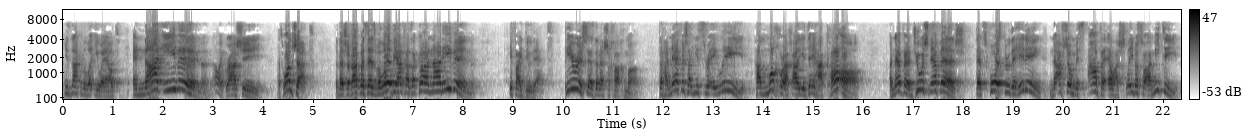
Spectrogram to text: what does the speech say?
He's not going to let you out, and not even, not like Rashi. That's one shot. The Meshech says, "Velo biyad chazaka," not even if I do that. Pirish says the Meshech Chachma, "The hanefesh ha-Yisraeli ha-muchrach al yedei ha a nefesh, a Jewish nefesh that's forced through the hitting. Nafsho misava el hashlemas ha'amiti.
